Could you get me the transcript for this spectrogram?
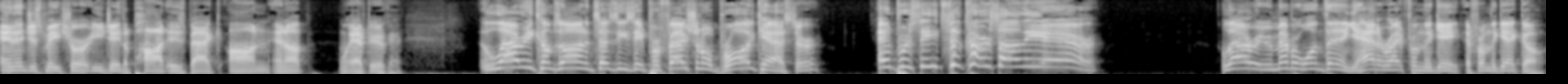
and then just make sure EJ the pot is back on and up after. Okay, Larry comes on and says he's a professional broadcaster and proceeds to curse on the air. Larry, remember one thing: you had it right from the gate, from the get go.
